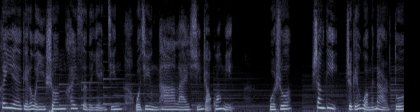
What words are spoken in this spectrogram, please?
黑夜给了我一双黑色的眼睛，我却用它来寻找光明。我说，上帝只给我们的耳朵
